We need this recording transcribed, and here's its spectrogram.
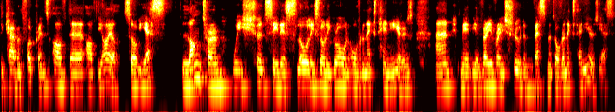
the carbon footprints of the of the oil. So yes, long term we should see this slowly slowly growing over the next ten years, and it may be a very very shrewd investment over the next ten years. Yes.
